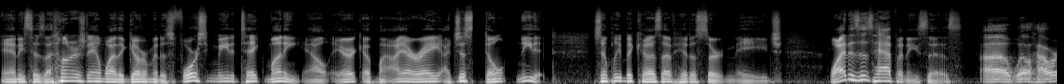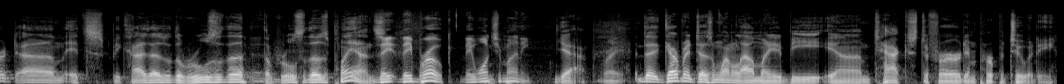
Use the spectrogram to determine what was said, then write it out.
and he says i don't understand why the government is forcing me to take money out eric of my ira i just don't need it simply because i've hit a certain age why does this happen he says Uh, well, Howard, um, it's because those are the rules of the the rules of those plans. they, they broke they want your money Yeah. Right. The government doesn't want to allow money to be um, tax deferred in perpetuity.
